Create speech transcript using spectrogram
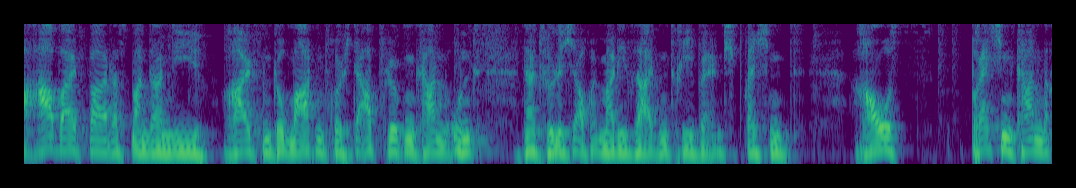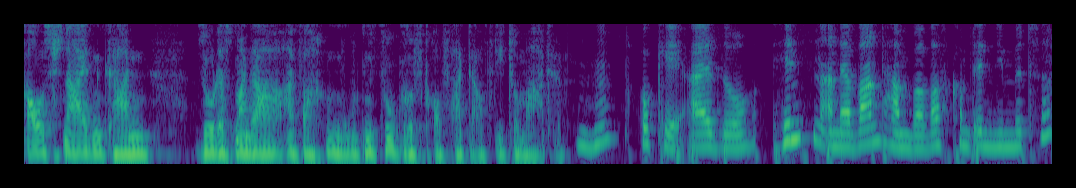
bearbeitbar, dass man dann die reifen Tomatenfrüchte abpflücken kann und natürlich auch immer die Seitentriebe entsprechend rausbrechen kann, rausschneiden kann, so dass man da einfach einen guten Zugriff drauf hat auf die Tomate. Mhm. Okay, also hinten an der Wand haben wir, was kommt in die Mitte?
